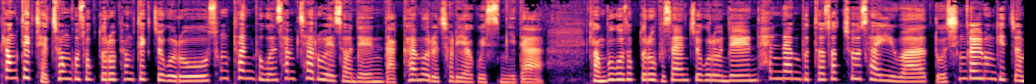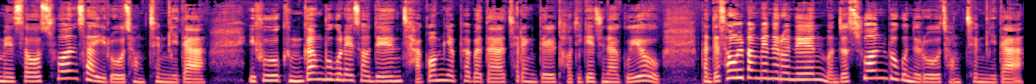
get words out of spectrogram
평택 제천고속도로 평택 쪽으로 송탄 부근 3차로에서는 낙하물을 처리하고 있습니다. 경부고속도로 부산 쪽으로는 한남부터 서초 사이와 또 신갈분기점에서 수원 사이로 정체입니다. 이후 금강 부근에서는 작업 여파받아 차량들 더디게 지나고요. 반대 서울 방면으로는 먼저 수원 부근으로 정체입니다.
